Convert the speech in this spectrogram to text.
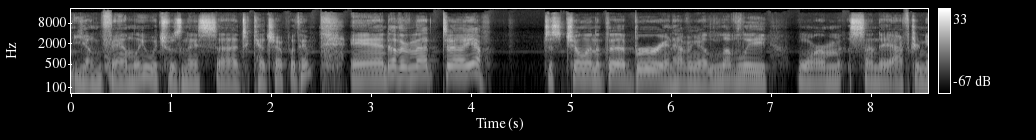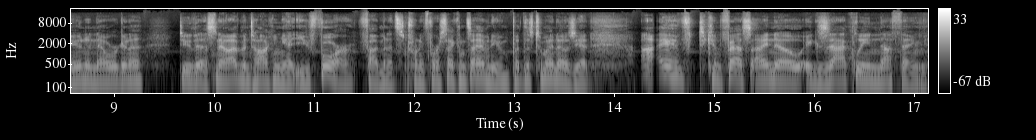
young family, which was nice uh, to catch up with him. And other than that, uh, yeah, just chilling at the brewery and having a lovely, warm Sunday afternoon. And now we're going to do this. Now, I've been talking at you for five minutes and 24 seconds. I haven't even put this to my nose yet. I have to confess, I know exactly nothing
